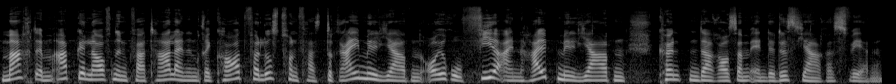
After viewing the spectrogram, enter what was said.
Macht im abgelaufenen Quartal einen Rekordverlust von fast 3 Milliarden Euro. Viereinhalb Milliarden könnten daraus am Ende des Jahres werden.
